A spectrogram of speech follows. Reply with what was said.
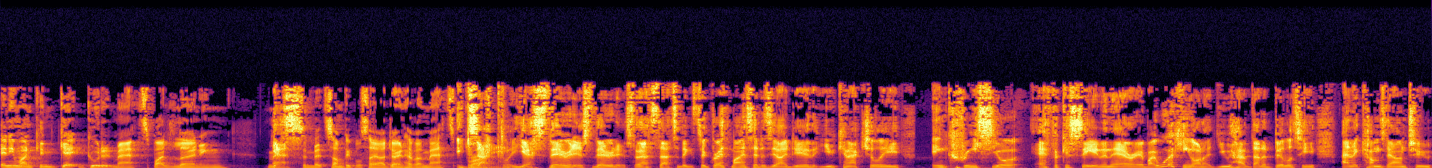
anyone can get good at maths by learning maths. Yes. And but some people say I don't have a maths brain. Exactly. Yes, there it is. There it is. So that's that's a big. So growth mindset is the idea that you can actually increase your efficacy in an area by working on it. You have that ability, and it comes down to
